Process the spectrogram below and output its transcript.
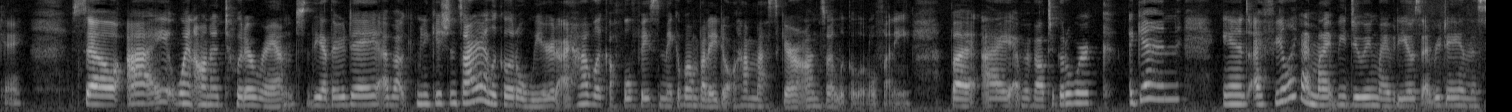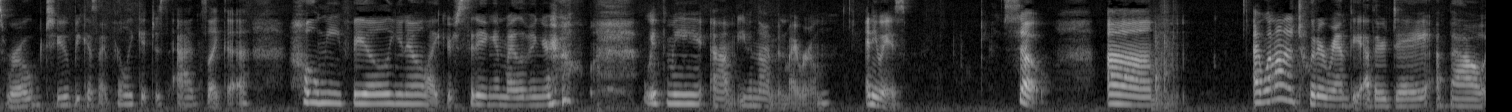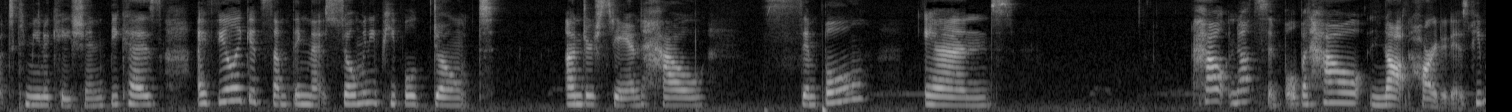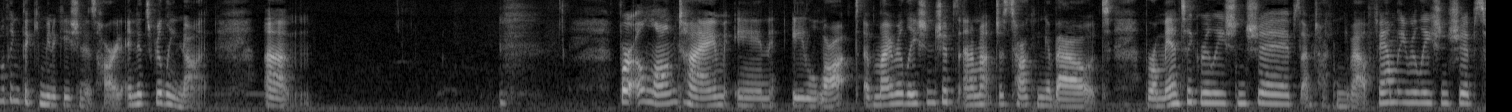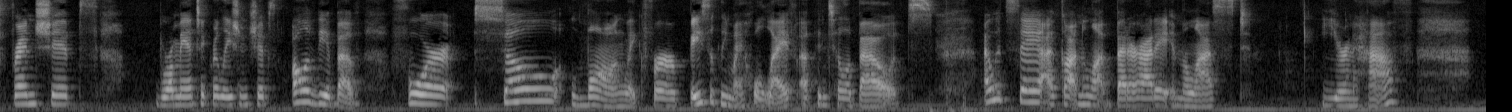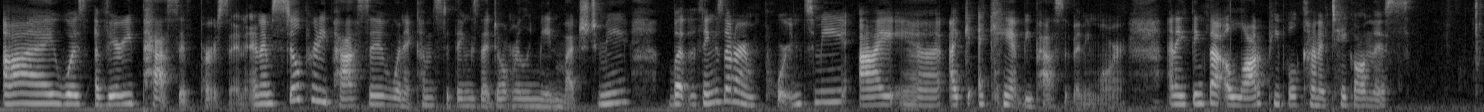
Okay, so I went on a Twitter rant the other day about communication. Sorry, I look a little weird. I have like a full face makeup on, but I don't have mascara on, so I look a little funny. But I am about to go to work again, and I feel like I might be doing my videos every day in this robe too, because I feel like it just adds like a homey feel, you know, like you're sitting in my living room with me, um, even though I'm in my room. Anyways, so, um, I went on a Twitter rant the other day about communication because I feel like it's something that so many people don't understand how simple and how not simple but how not hard it is. People think that communication is hard and it's really not. Um, for a long time in a lot of my relationships, and I'm not just talking about romantic relationships, I'm talking about family relationships, friendships, romantic relationships, all of the above. For so long, like for basically my whole life, up until about, I would say I've gotten a lot better at it in the last year and a half. I was a very passive person, and I'm still pretty passive when it comes to things that don't really mean much to me. But the things that are important to me, I am, I, I can't be passive anymore. And I think that a lot of people kind of take on this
